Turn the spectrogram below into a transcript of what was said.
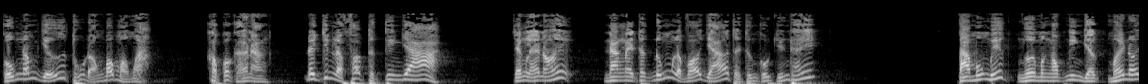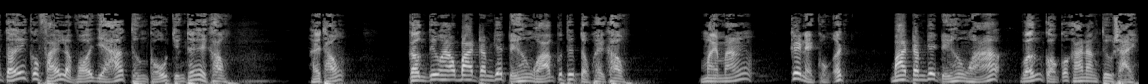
cũng nắm giữ thủ đoạn báo mộng à? Không có khả năng, đây chính là pháp thực tiên gia à? Chẳng lẽ nói, nàng này thật đúng là võ giả thời thượng cổ chuyển thế? Ta muốn biết người mà Ngọc Nghiên Vật mới nói tới có phải là võ giả thượng cổ chuyển thế hay không? Hệ thống, cần tiêu hao 300 giá trị hương hỏa có tiếp tục hay không? May mắn, cái này còn ít. 300 giá trị hương hỏa vẫn còn có khả năng tiêu xài.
